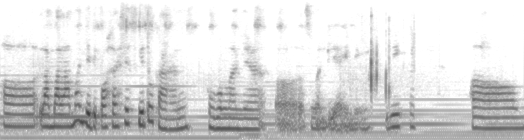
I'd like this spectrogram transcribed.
eh, lama-lama jadi posesif gitu kan hubungannya uh, sama dia ini. Jadi um,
